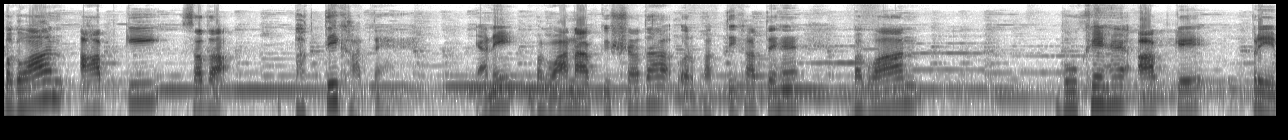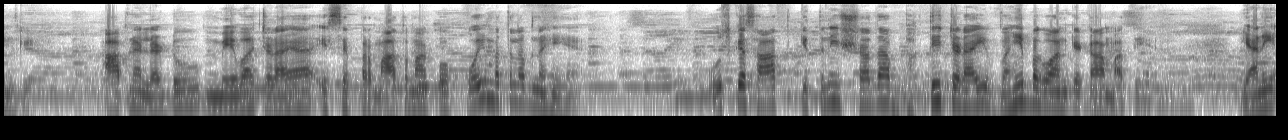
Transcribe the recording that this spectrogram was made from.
भगवान आपकी सदा भक्ति खाते हैं। यानी भगवान आपकी श्रद्धा और भक्ति खाते हैं। भगवान भूखे हैं आपके प्रेम के। आपने लड्डू, मेवा चढ़ाया, इससे परमात्मा को कोई मतलब नहीं है। उसके साथ कितनी श्रद्धा, भक्ति चढ़ाई, वहीं भगवान के काम आती है। यानी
